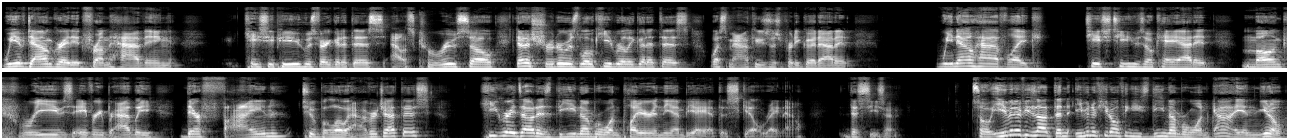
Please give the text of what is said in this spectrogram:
We have downgraded from having KCP, who's very good at this, Alex Caruso, Dennis Schroeder was low key really good at this, Wes Matthews was pretty good at it. We now have like THT, who's okay at it, Monk, Reaves, Avery Bradley. They're fine to below average at this. He grades out as the number one player in the NBA at this skill right now, this season. So even if he's not, even if you don't think he's the number one guy, and you know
